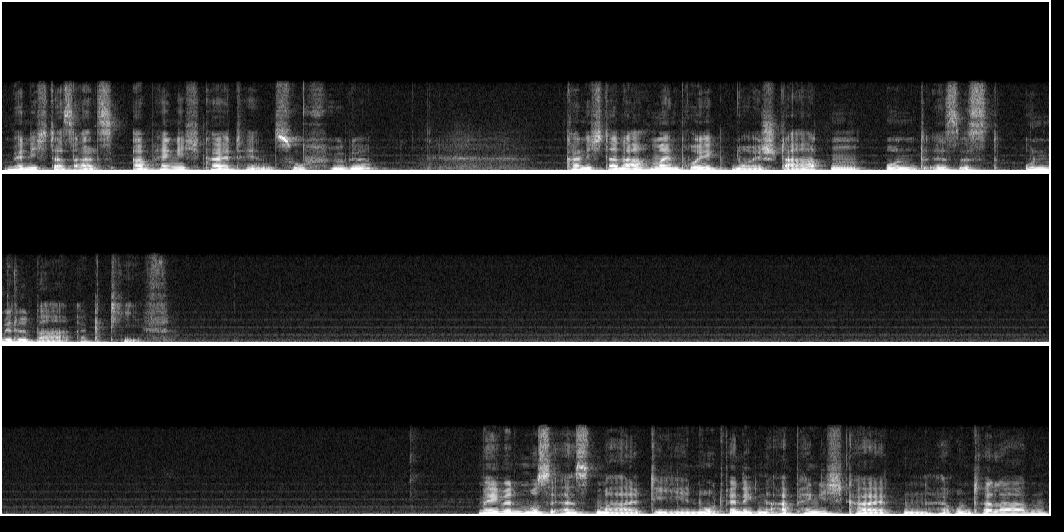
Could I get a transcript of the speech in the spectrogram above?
Wenn ich das als Abhängigkeit hinzufüge, kann ich danach mein Projekt neu starten und es ist unmittelbar aktiv. Maven muss erstmal die notwendigen Abhängigkeiten herunterladen.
